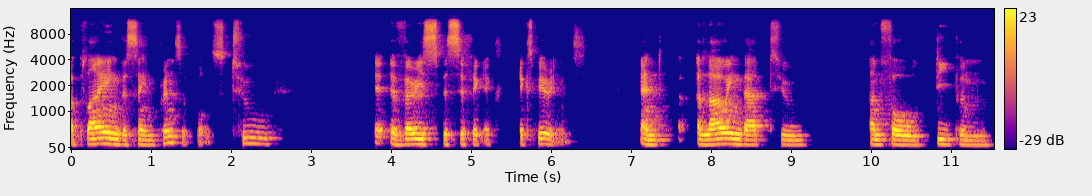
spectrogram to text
applying the same principles to a, a very specific ex- experience and allowing that to unfold, deepen,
